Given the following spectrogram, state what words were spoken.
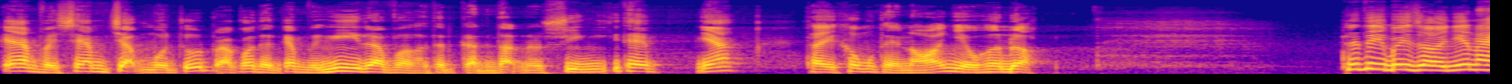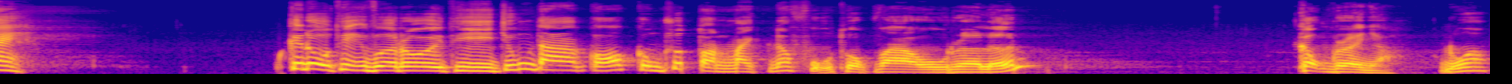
Các em phải xem chậm một chút và có thể các em phải ghi ra vở thật cẩn thận rồi suy nghĩ thêm nhé. Thầy không thể nói nhiều hơn được. Thế thì bây giờ như này. Cái đồ thị vừa rồi thì chúng ta có công suất toàn mạch nó phụ thuộc vào R lớn cộng R nhỏ, đúng không?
